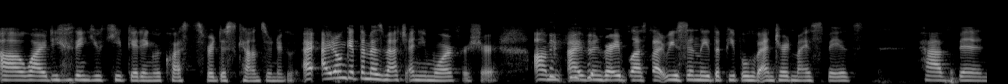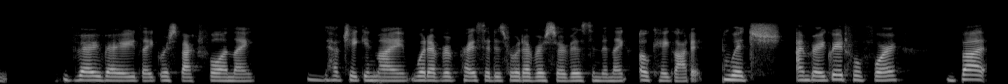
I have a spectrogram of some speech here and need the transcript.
Uh, why do you think you keep getting requests for discounts or nego- I, I don't get them as much anymore for sure. Um, I've been very blessed that recently the people who've entered my space have been very, very like respectful and like have taken my whatever price it is for whatever service and been like, okay, got it, which I'm very grateful for. But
